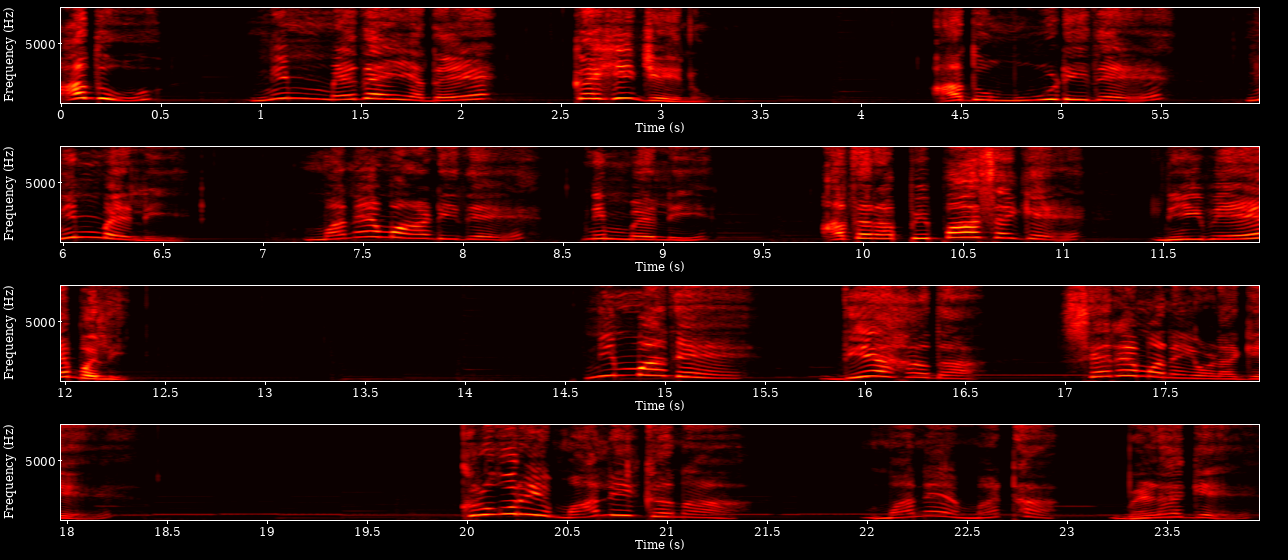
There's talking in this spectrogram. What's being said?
ಅದು ನಿಮ್ಮೆದೆಯದೆ ಕಹಿಜೇನು. ಅದು ಮೂಡಿದೆ ನಿಮ್ಮೆಲಿ, ಮನೆ ಮಾಡಿದೆ ನಿಮ್ಮೆಲಿ, ಅದರ ಪಿಪಾಸೆಗೆ ನೀವೇ ಬಲಿ. ನಿಮ್ಮದೇ ದೇಹದ ಸೆರೆಮನೆಯೊಳಗೆ ಕ್ರೂರಿ ಮಾಲೀಕನ ಮನೆ ಮಠ ಬೆಳಗ್ಗೆ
